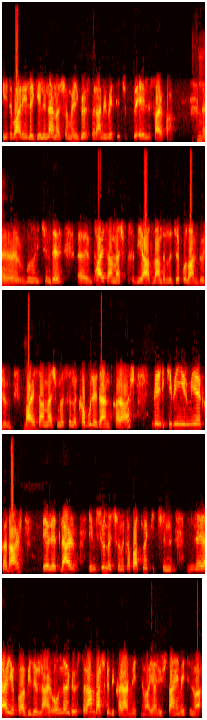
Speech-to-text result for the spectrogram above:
itibariyle gelinen aşamayı gösteren bir metin çıktı 50 sayfa. Hmm. Ee, bunun içinde e, Paris Anlaşması diye adlandırılacak olan bölüm, hmm. Paris Anlaşması'nı kabul eden karar ve 2020'ye kadar devletler emisyon açığını kapatmak için neler yapabilirler onları gösteren başka bir karar metni var. Yani üç tane metin var.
